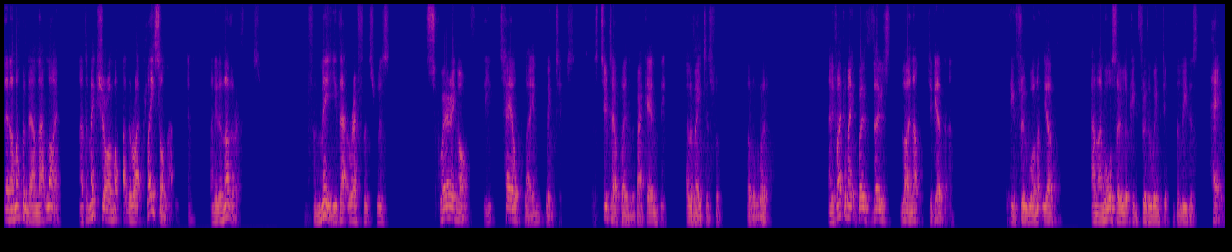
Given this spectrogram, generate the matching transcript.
Then I'm up and down that line. Now, to make sure I'm at the right place on that line, I need another reference. For me, that reference was squaring off the tailplane wingtips. There's two tailplanes at the back end, the elevators, for another word. And if I can make both those line up together, looking through one at the other, and I'm also looking through the wingtip of the leader's head,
